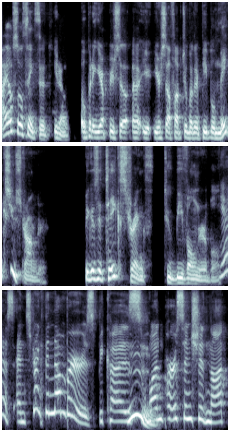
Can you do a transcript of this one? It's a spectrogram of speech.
I also think that, you know, opening up yourself uh, yourself up to other people makes you stronger because it takes strength to be vulnerable. Yes, and strength in numbers because mm. one person should not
